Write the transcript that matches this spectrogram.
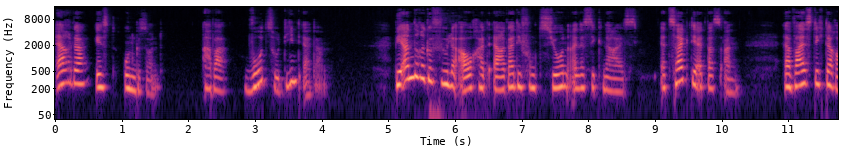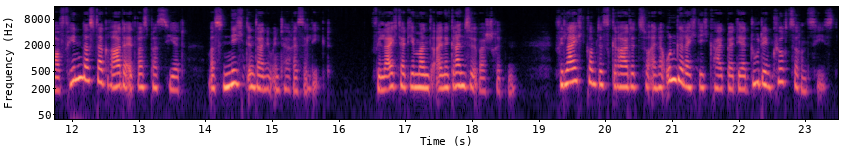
Ärger ist ungesund. Aber wozu dient er dann? Wie andere Gefühle auch hat Ärger die Funktion eines Signals. Er zeigt dir etwas an. Er weist dich darauf hin, dass da gerade etwas passiert, was nicht in deinem Interesse liegt. Vielleicht hat jemand eine Grenze überschritten. Vielleicht kommt es gerade zu einer Ungerechtigkeit, bei der du den Kürzeren ziehst.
